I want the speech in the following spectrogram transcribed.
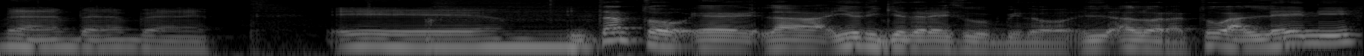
Bene, bene, bene. E, Intanto eh, la- io ti chiederei subito, allora tu alleni?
